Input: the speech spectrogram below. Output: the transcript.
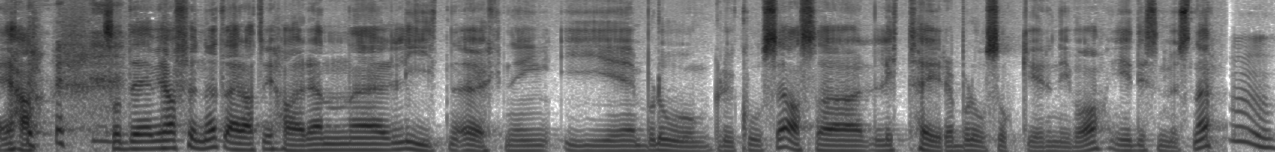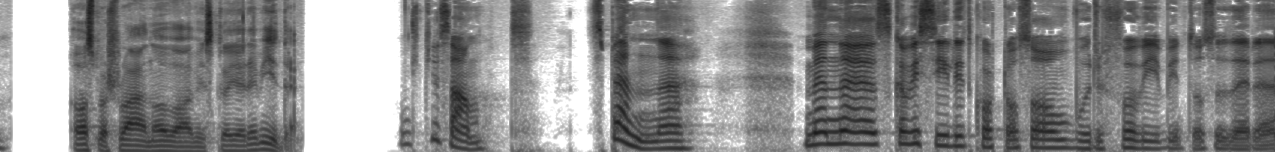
Ja, Så det vi har funnet, er at vi har en uh, liten økning i blodglukose, altså litt høyere blodsukkernivå i disse musene. Mm. Og spørsmålet er nå hva vi skal gjøre videre. Ikke sant. Spennende. Men eh, skal vi si litt kort også om hvorfor vi begynte å studere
